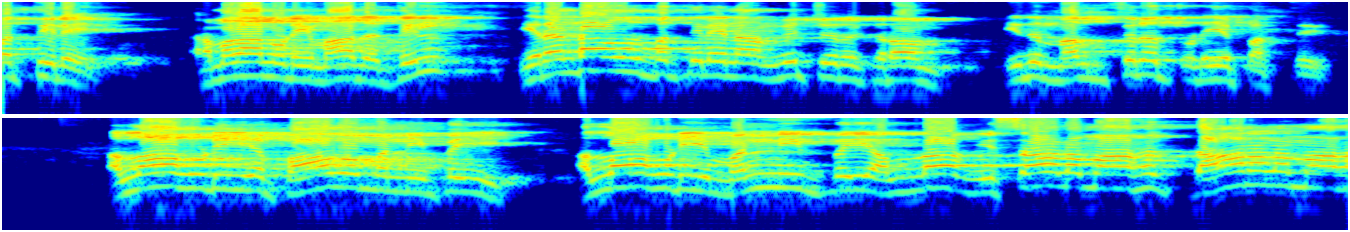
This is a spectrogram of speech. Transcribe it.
பத்திலே ரமதானுடைய மாதத்தில் இரண்டாவது பத்திலே நாம் வீற்றிருக்கிறோம். இது மக்பிரத்துடைய பத்து. அல்லாஹுடைய பாவ மன்னிப்பை அல்லாஹுடைய மன்னிப்பை அல்லாஹ் விசாலமாக தாராளமாக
